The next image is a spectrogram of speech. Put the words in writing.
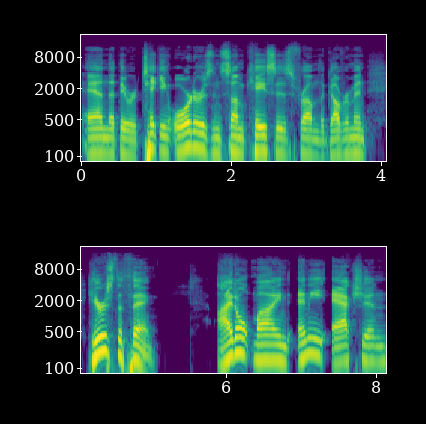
And that they were taking orders in some cases from the government. Here's the thing I don't mind any action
